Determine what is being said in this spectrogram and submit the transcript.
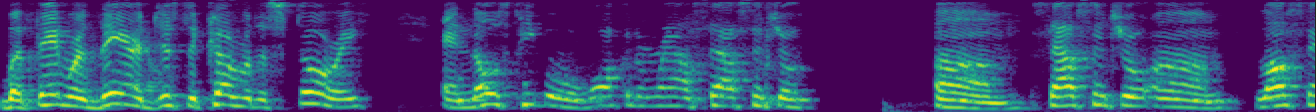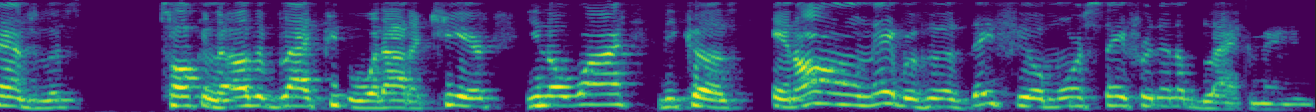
but they were there just to cover the story. And those people were walking around South Central, um, South Central, um, Los Angeles, talking to other black people without a care. You know why? Because in our own neighborhoods, they feel more safer than a black man.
